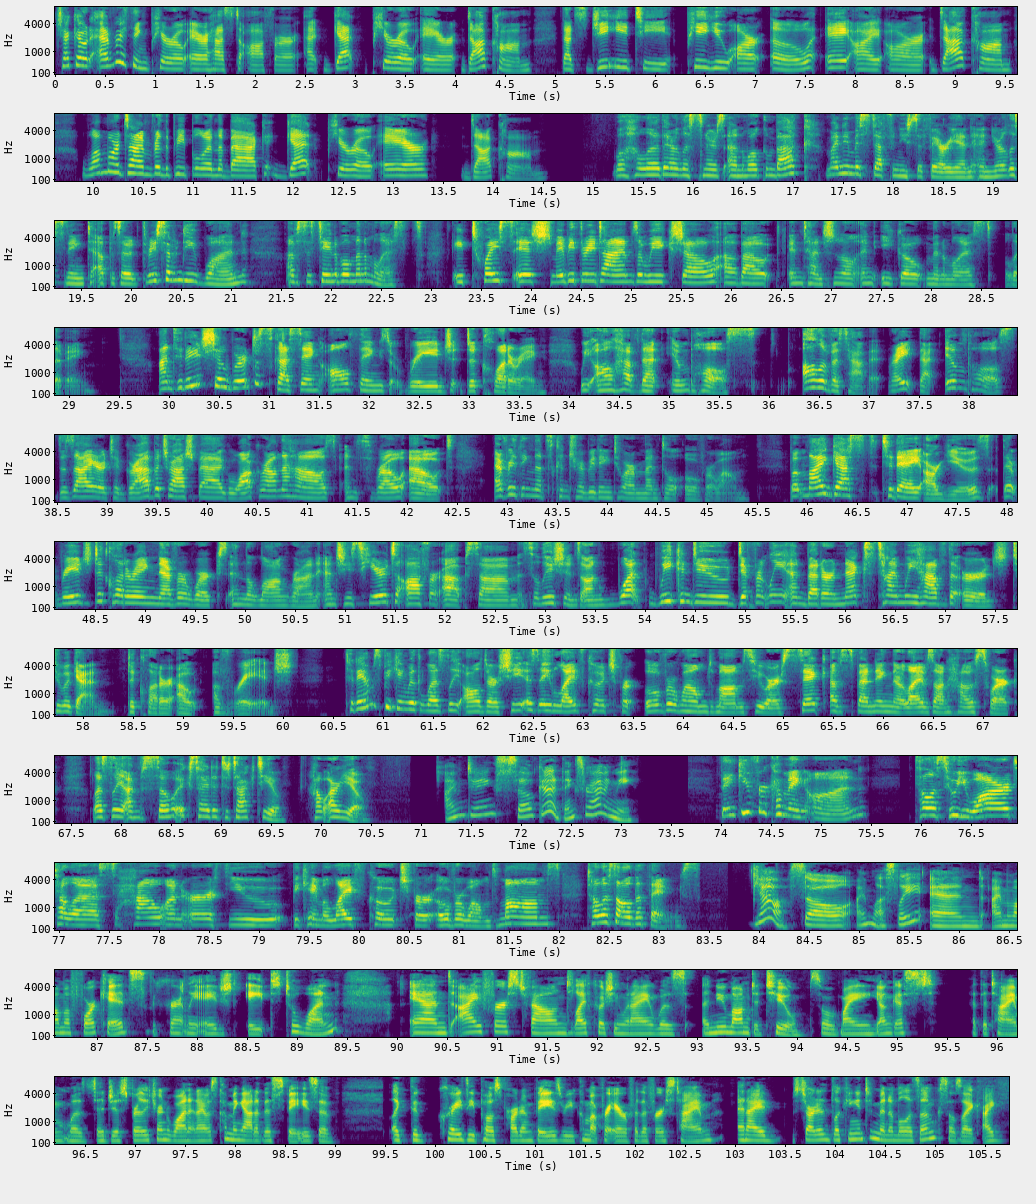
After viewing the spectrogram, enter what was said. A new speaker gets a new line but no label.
Check out everything Puro Air has to offer at getpuroair.com. That's G E T P U R O A I R.com. One more time for the people in the back getpuroair.com. Well, hello there, listeners, and welcome back. My name is Stephanie Seferian, and you're listening to episode 371 of Sustainable Minimalists, a twice ish, maybe three times a week show about intentional and eco minimalist living. On today's show, we're discussing all things rage decluttering. We all have that impulse. All of us have it, right? That impulse, desire to grab a trash bag, walk around the house, and throw out everything that's contributing to our mental overwhelm. But my guest today argues that rage decluttering never works in the long run, and she's here to offer up some solutions on what we can do differently and better next time we have the urge to again declutter out of rage. Today I'm speaking with Leslie Alder. She is a life coach for overwhelmed moms who are sick of spending their lives on housework. Leslie, I'm so excited to talk to you. How are you?
I'm doing so good. Thanks for having me.
Thank you for coming on. Tell us who you are. Tell us how on earth you became a life coach for overwhelmed moms. Tell us all the things.
Yeah, so I'm Leslie and I'm a mom of four kids. They're currently aged eight to one. And I first found life coaching when I was a new mom to two. So my youngest at the time was had just barely turned one, and I was coming out of this phase of like the crazy postpartum phase where you come up for air for the first time. And I started looking into minimalism because I was like, I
